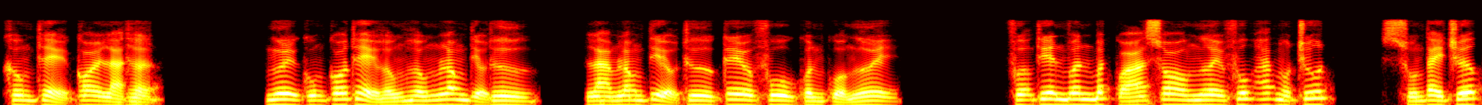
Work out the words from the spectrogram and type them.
không thể coi là thật. Ngươi cũng có thể hống hống long tiểu thư, làm long tiểu thư kêu phu quân của ngươi. Phượng Thiên Vân bất quá so ngươi phúc hắc một chút, xuống tay trước.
